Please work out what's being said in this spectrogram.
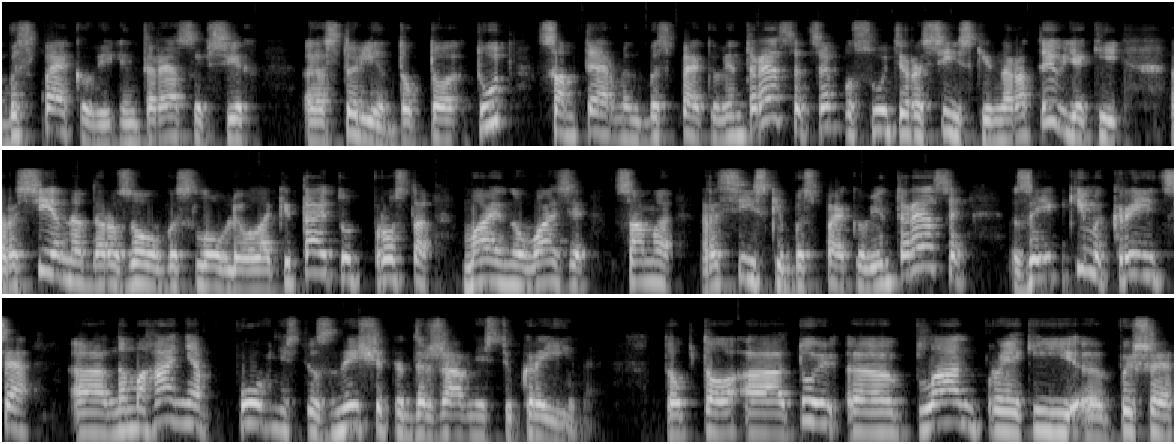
безпекові інтереси всіх. Е, Сторін, тобто тут сам термін безпекові інтереси це по суті російський наратив, який Росія неодноразово висловлювала. Китай тут просто має на увазі саме російські безпекові інтереси, за якими криється е, намагання повністю знищити державність України. Тобто е, той план, про який пише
